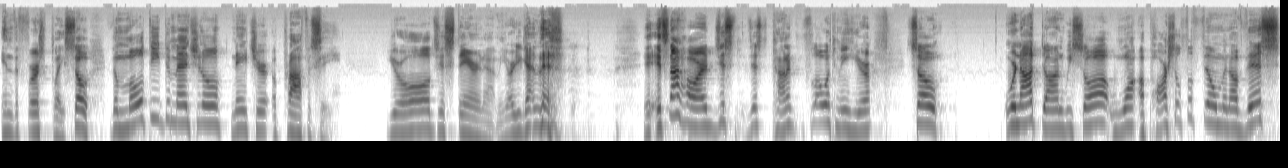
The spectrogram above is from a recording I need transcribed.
in the first place. So, the multidimensional nature of prophecy. You're all just staring at me. Are you getting this? it's not hard. Just just kind of flow with me here. So, we're not done. We saw one, a partial fulfillment of this,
